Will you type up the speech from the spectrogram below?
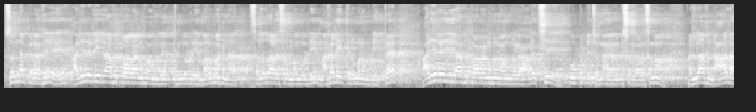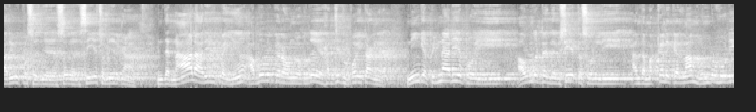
சொன்ன பிறகு அலிரலி அல்லாஹு அவங்க தங்களுடைய மருமகனார் சல்லா அவங்களுடைய மகளை திருமணம் முடித்த அலிரலி அல்லாஹு அவங்களை அழைச்சி கூப்பிட்டு சொன்னாங்க நம்பி சல்லாசனம் அல்லாஹ் நாலு அறிவிப்பு செஞ்சு சொ- செய்ய சொல்லியிருக்கான். இந்த நாலு அறிவிப்பையும் அபுபக்கர் அவங்க வந்து ஹஜ்ஜுக்கு போயிட்டாங்க. நீங்கள் பின்னாடியே போய் அவங்ககிட்ட இந்த விஷயத்தை சொல்லி அந்த மக்களுக்கெல்லாம் ஒன்று கூடி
